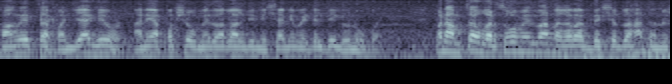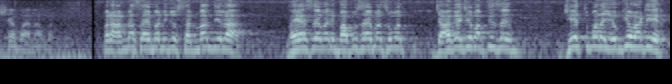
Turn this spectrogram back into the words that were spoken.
काँग्रेसचा पंजा घेऊन आणि अपक्ष उमेदवाराला जी निशाणी भेटेल ती घेऊन उभं पण आमचा वरचा उमेदवार नगराध्यक्ष जो हा धनुष्यबाणावर. पण अण्णासाहेबांनी जो सन्मान दिला भैयासाहेब आणि बापूसाहेबांसोबत जागाच्या बाबतीत साहेब, जे तुम्हाला योग्य वाटेल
